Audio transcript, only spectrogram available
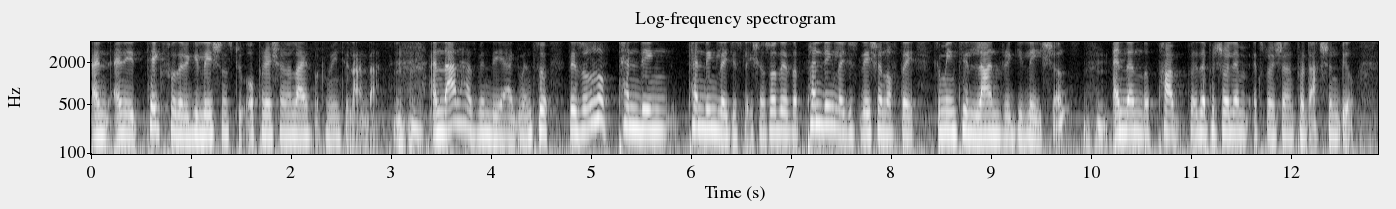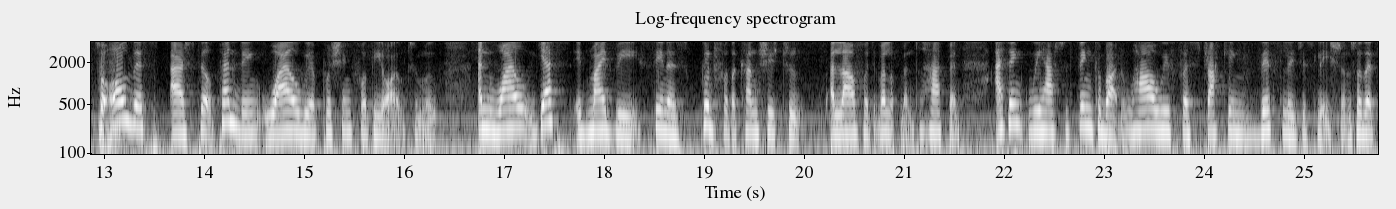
and, and it takes for the regulations to operationalize the Community Land Act, and that has been the argument. So there's a lot of pending pending legislation. So there's a pending legislation of the Community Land Regulations, mm-hmm. and then the pub, the Petroleum Exploration and Production Bill. So mm-hmm. all this are still pending while we are pushing for the oil to move. And while yes, it might be seen as good for the country to allow for development to happen. I think we have to think about how we're first tracking this legislation so that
